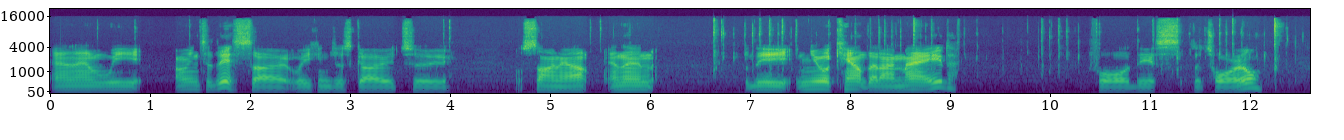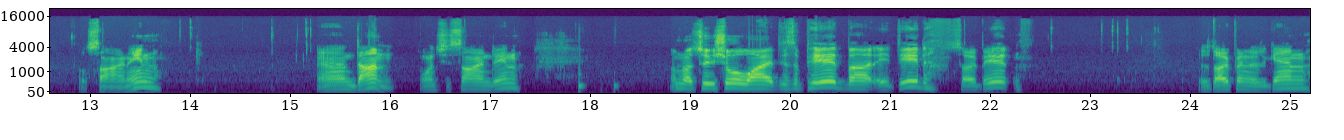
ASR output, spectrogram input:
and then we are into this. So we can just go to I'll sign out. And then the new account that I made for this tutorial I'll sign in. And done. Once you're signed in I'm not too sure why it disappeared but it did. So be it. Just open it again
